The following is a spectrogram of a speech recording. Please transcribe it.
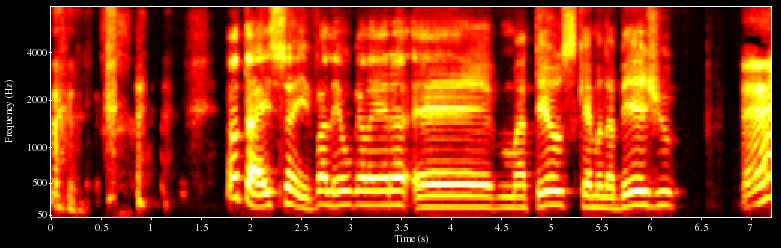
então tá, é isso aí. Valeu, galera. É... Matheus, quer mandar beijo? É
